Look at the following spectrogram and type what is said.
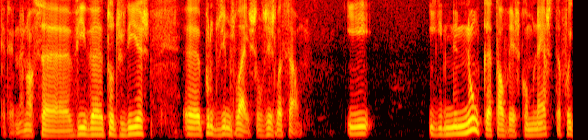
quer dizer, na nossa vida todos os dias produzimos leis, legislação e, e nunca, talvez como nesta, foi,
